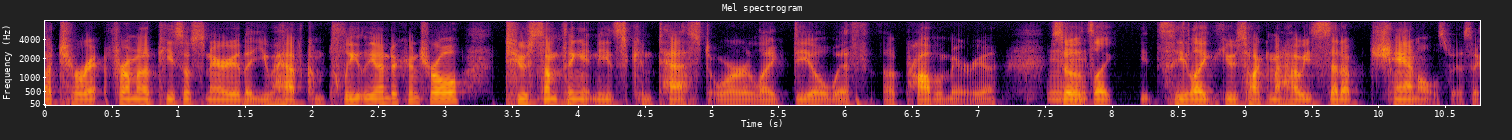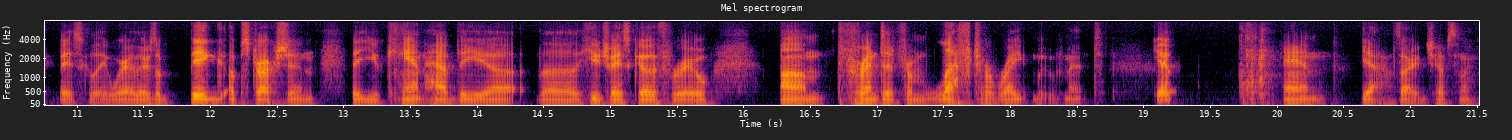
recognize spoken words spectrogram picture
a terrain from a piece of scenario that you have completely under control to something it needs to contest or like deal with a problem area. So Mhm. it's like it's he like he was talking about how he set up channels basic, basically where there's a big obstruction that you can't have the uh, the huge base go through um, to prevent it from left to right movement. Yep. And yeah, sorry, did you have something?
